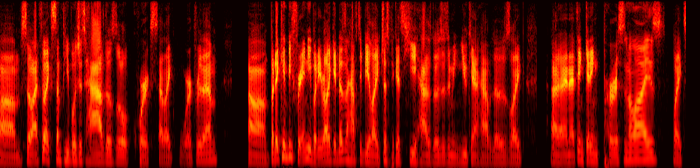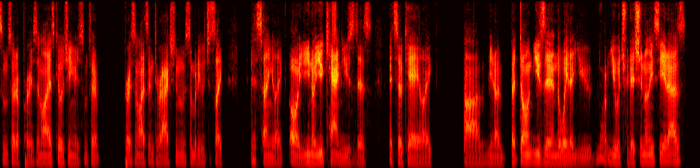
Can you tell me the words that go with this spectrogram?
Um, so I feel like some people just have those little quirks that like work for them. Um, but it can be for anybody, right? Like it doesn't have to be like just because he has those doesn't mean you can't have those. Like, uh, and I think getting personalized, like some sort of personalized coaching or some sort of personalized interaction with somebody who just like is telling you like, oh, you know, you can use this. It's okay. Like, um, you know, but don't use it in the way that you you would traditionally see it as.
